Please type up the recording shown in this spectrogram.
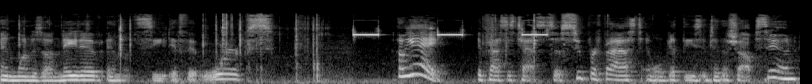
and one is on native. And let's see if it works. Oh yay! It passes tests. So super fast, and we'll get these into the shop soon.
